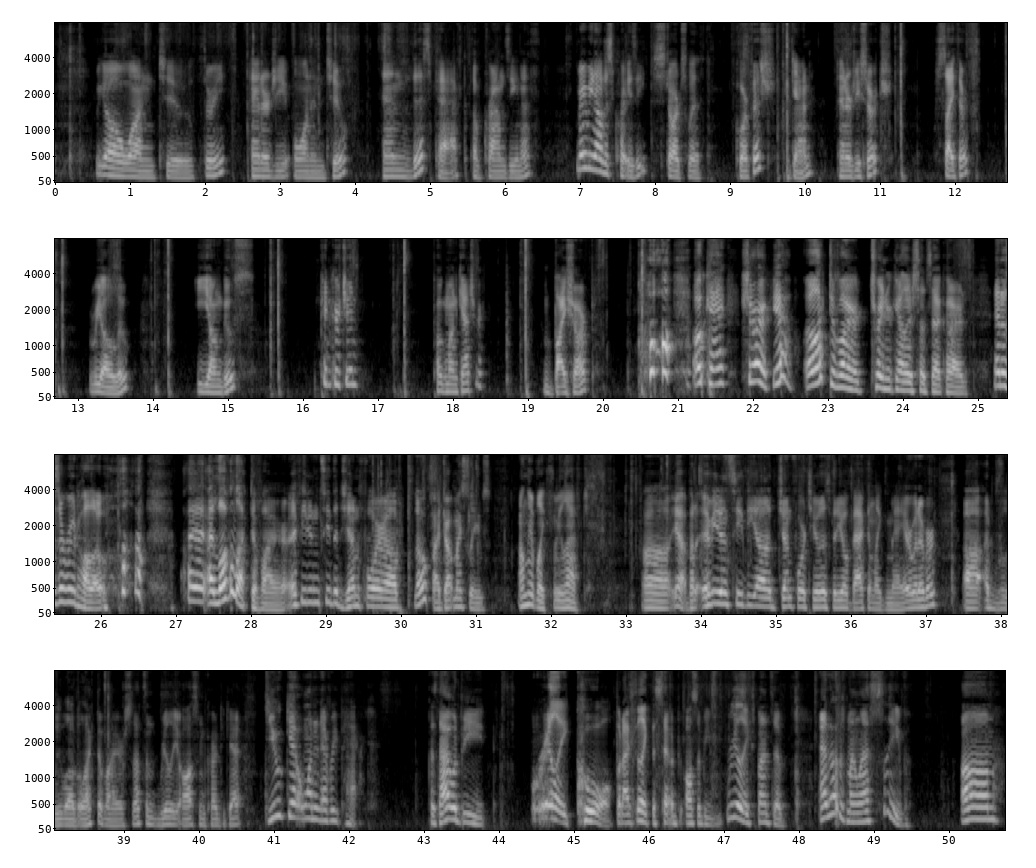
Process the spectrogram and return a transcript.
We go one, two, three. Energy, one and two. And this pack of Crown Zenith, maybe not as crazy, starts with Corphish, again, Energy Search, Scyther, Riolu, Yungoos, Pincurchin, Pokemon Catcher, Bisharp. okay, sure, yeah, Electivire Trainer Gallery subset card, and as a root hollow. I, I love Electivire. If you didn't see the Gen 4, uh, nope, I dropped my sleeves. I only have like three left. Uh, yeah, but if you didn't see the uh, Gen 4 tier list video back in like May or whatever, uh, I really love Electivire, so that's a really awesome card to get. Do you get one in every pack? Because that would be really cool. But I feel like the set would also be really expensive. And that was my last sleeve. Um,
